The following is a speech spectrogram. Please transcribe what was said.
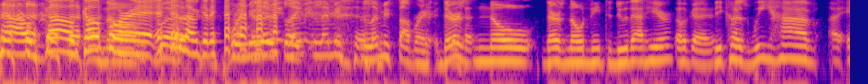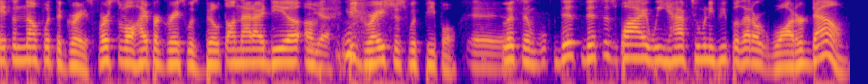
no, go, go No, for it. but I'm kidding. for me, let, me, like let me let me let me stop right. here. There's no there's no need to do that here. Okay. Because we have uh, it's enough with the grace. First of all, hyper grace was built on that idea of Yeah. be gracious with people. Yeah, yeah, yeah. Listen, this this is why we have too many people that are watered down.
